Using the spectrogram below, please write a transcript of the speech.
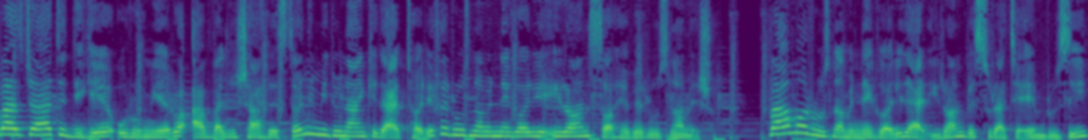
و از جهت دیگه ارومیه رو اولین شهرستانی می‌دونن که در تاریخ روزنامه نگاری ایران صاحب روزنامه شد و اما روزنامه نگاری در ایران به صورت امروزی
